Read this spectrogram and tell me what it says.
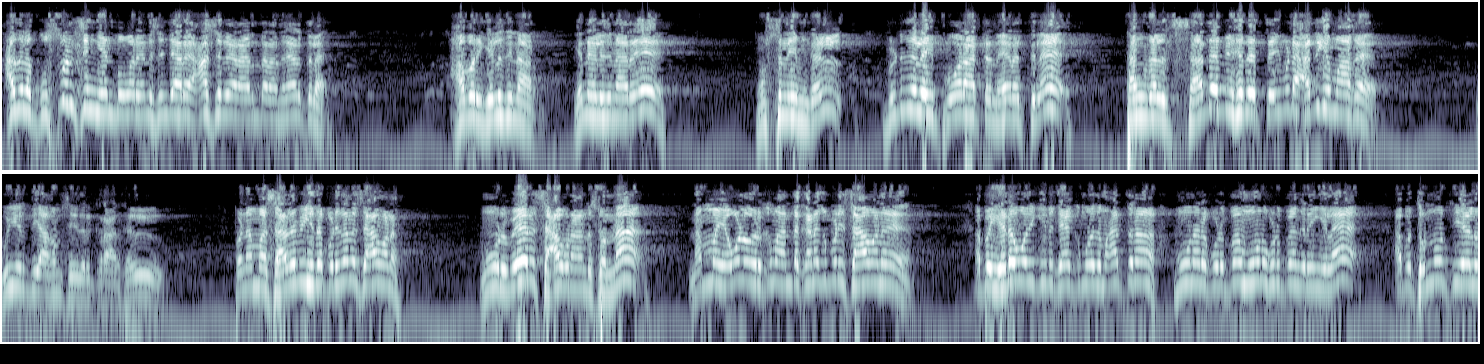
அதுல குஸ்வந்த் சிங் என்பவர் என்ன செஞ்சாரு? ஆசிரியராக இருந்தார் அந்த நேரத்தில். அவர் எழுதினார் என்ன எழுதினாரு? முஸ்லிம்கள் விடுதலை போராட்ட நேரத்தில் தங்கள் சதவிகிதத்தை விட அதிகமாக உயிர் தியாகம் செய்திருக்கிறார்கள். இப்ப நம்ம சதவிகிதப்படி தானே சாவணும். நூறு பேர் சாவுறான்னு சொன்னா நம்ம எவ்வளவு இருக்குமோ அந்த கணக்குப்படி சாவணும். அப்ப இடஒதுக்கீடு கேட்கும்போது மாத்திரம் மூணரை கொடுப்பேன் மூணு கொடுப்பேங்கிறீங்களே. அப்ப தொண்ணூத்தி ஏழு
